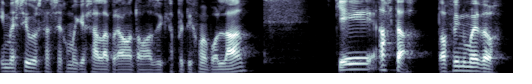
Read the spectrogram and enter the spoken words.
είμαι σίγουρος ότι θα σε έχουμε και σε άλλα πράγματα μαζί και θα πετύχουμε πολλά. Και αυτά. Το αφήνουμε εδώ.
